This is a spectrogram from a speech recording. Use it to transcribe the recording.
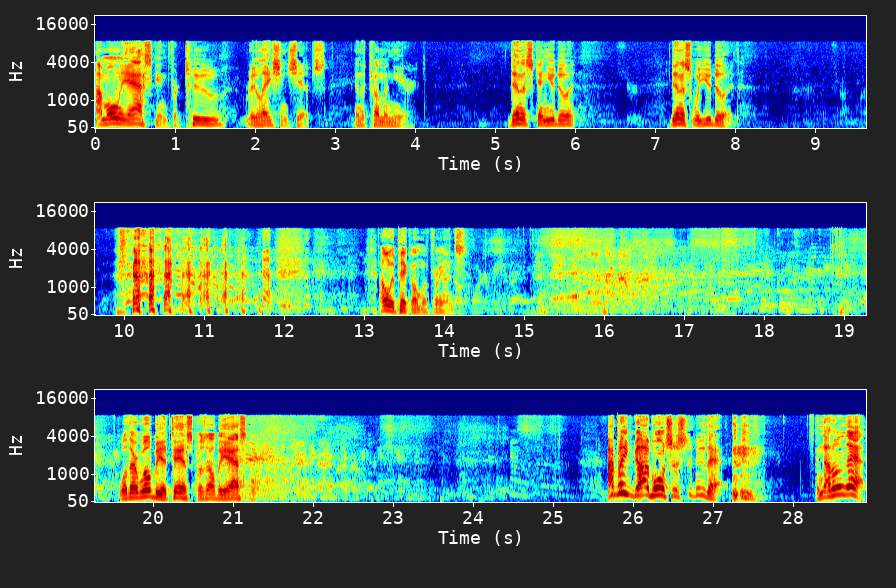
I'm only asking for two relationships in the coming year. Dennis, can you do it? Dennis, will you do it? I only pick on my friends. Well, there will be a test because I'll be asking. I believe God wants us to do that. and not only that,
